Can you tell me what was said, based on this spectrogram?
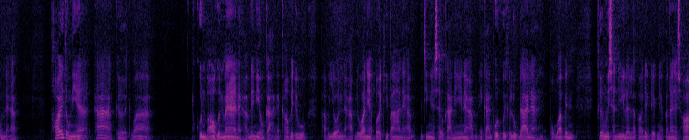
มนะครับพอยตรงนี้ถ้าเกิดว่า คุณพ่อคุณแม่นะครับได้มีโอกาสเนี่ยเข้าไปดูภาพยนตร์นะครับ หรือว่าเนี่ยเปิดที่บ้านนะครับ จริงๆใช้โอกาสนี้นะครับในการพูดคุยกับลูกได้นะ ผมว่าเป็นเครื่องมือชั้นดีเลยแล้วก็เด็กๆเนี่ยก็น่าจะชอบ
